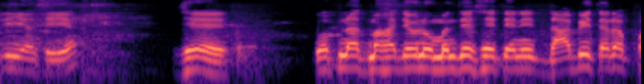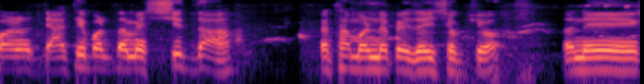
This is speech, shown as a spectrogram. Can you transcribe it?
જોઈ રહ્યા છીએ. જે ગોપનાથ મહાદેવનું મંદિર છે તેની ડાબી તરફ પણ ત્યાંથી પણ તમે સીધા કથા મંડપે જઈ શકશો. અને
